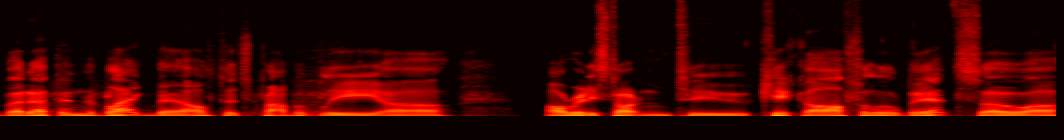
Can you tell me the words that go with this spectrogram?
But up in the black belt, it's probably uh, already starting to kick off a little bit. So, uh,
